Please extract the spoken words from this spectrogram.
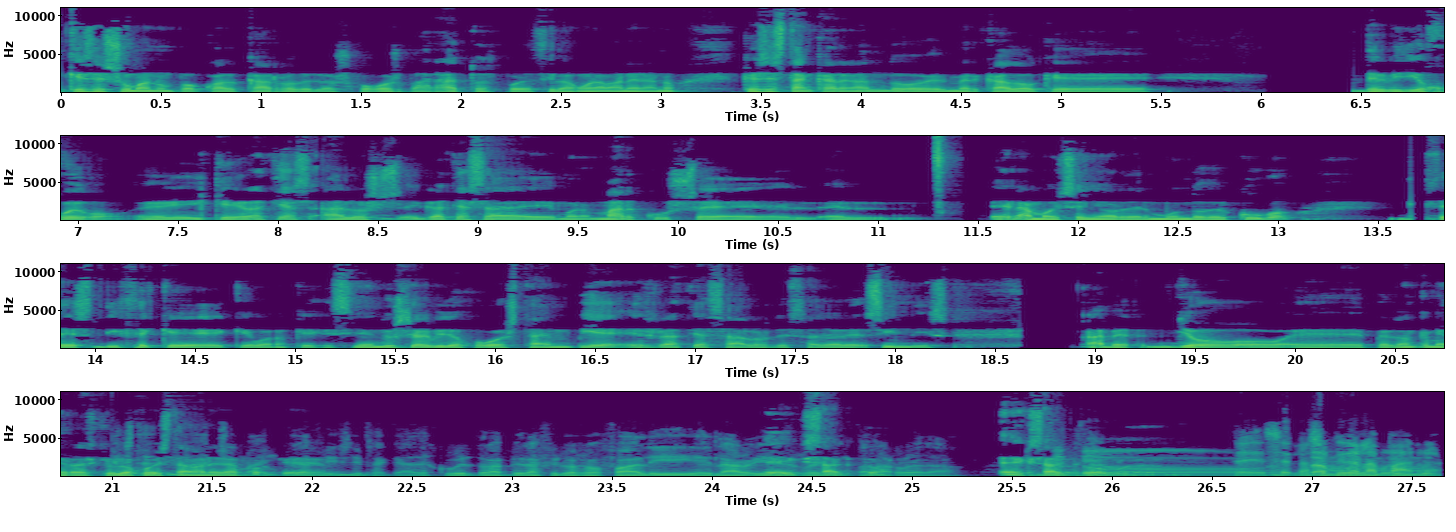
y que se suman un poco al carro de los juegos baratos, por decirlo de alguna manera, ¿no? Que se están cargando el mercado que del videojuego eh, y que gracias a los gracias a eh, bueno Marcus eh, el, el- el amo y señor del mundo del cubo dice, dice que, que, bueno que si la industria del videojuego está en pie es gracias a los desarrolladores indies a ver yo eh, perdón que me rasque el ojo de Este esta manera porque se ha descubierto la piedra filosofal y la, Exacto. la rueda. exacto Se- se le ha subido la parra.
